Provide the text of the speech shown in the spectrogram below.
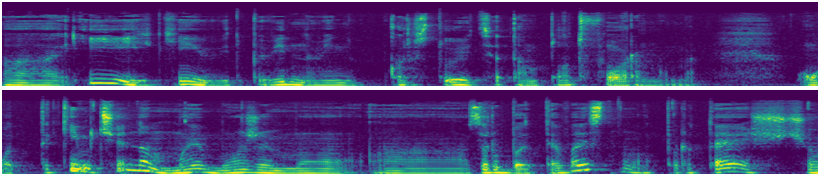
е, і які відповідно він користується там платформами. От Таким чином ми можемо а, зробити висновок про те, що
